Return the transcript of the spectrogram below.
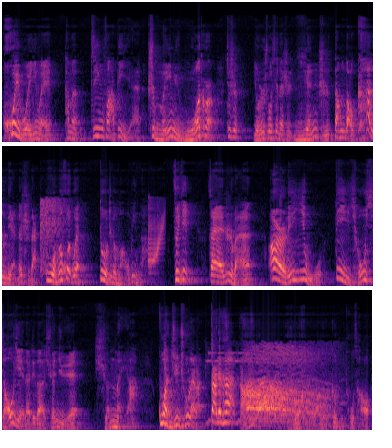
会不会因为他们金发碧眼是美女模特？就是有人说现在是颜值当道、看脸的时代，我们会不会都有这个毛病呢？最近在日本，二零一五地球小姐的这个选举选美啊，冠军出来了，大家看啊。有很多网友各种吐槽，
